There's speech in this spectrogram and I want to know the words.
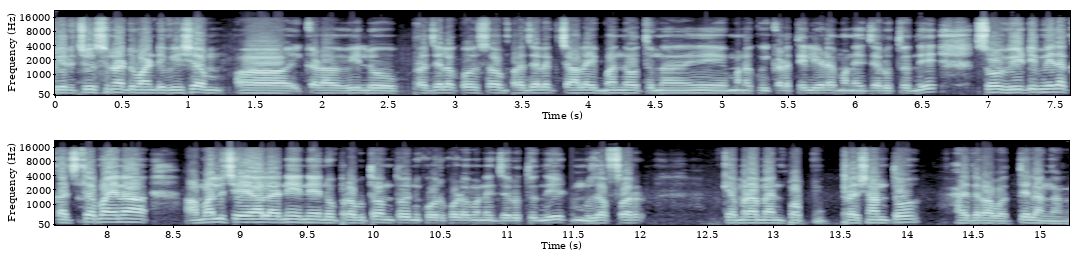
మీరు చూసినటువంటి విషయం ఇక్కడ వీళ్ళు ప్రజల కోసం ప్రజలకు చాలా ఇబ్బంది అవుతుందని మనకు ఇక్కడ తెలియడం అనేది జరుగుతుంది. సో వీటి మీద ఖచ్చితమైన అమలు చేయాలని నేను ప్రభుత్వంతో కోరుకోవడం అనేది జరుగుతుంది. ముజఫర్ కెమెరామ్యాన్ పప్పు ప్రశాంత్తో హైదరాబాద్ తెలంగాణ.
